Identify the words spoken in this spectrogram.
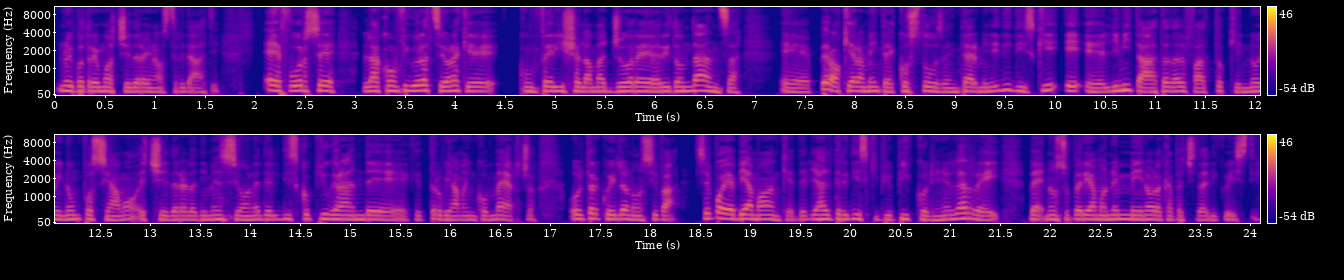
noi potremo accedere ai nostri dati. È forse la configurazione che conferisce la maggiore ridondanza eh, però chiaramente è costosa in termini di dischi e eh, limitata dal fatto che noi non possiamo eccedere la dimensione del disco più grande che troviamo in commercio. Oltre a quello non si va. Se poi abbiamo anche degli altri dischi più piccoli nell'array, beh, non superiamo nemmeno la capacità di questi.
